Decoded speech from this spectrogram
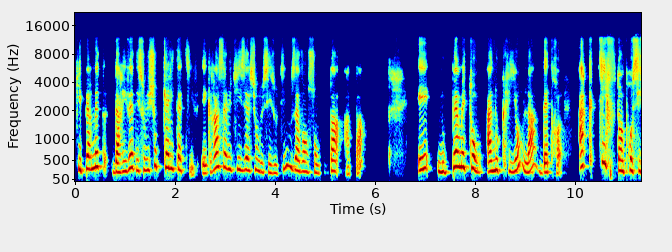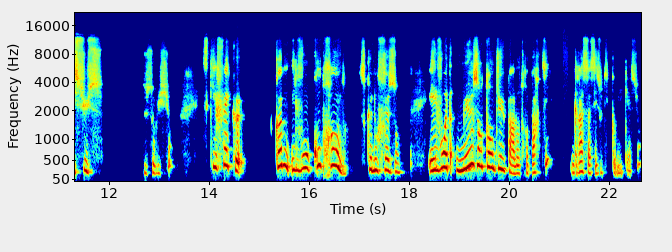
qui permettent d'arriver à des solutions qualitatives. Et grâce à l'utilisation de ces outils, nous avançons pas à pas et nous permettons à nos clients, là, d'être actifs dans le processus de solution, ce qui fait que comme ils vont comprendre ce que nous faisons. Et ils vont être mieux entendus par l'autre partie grâce à ces outils de communication.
